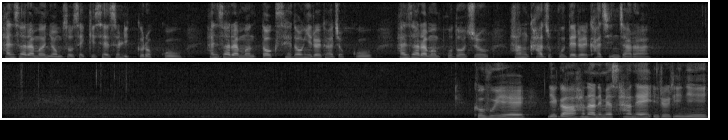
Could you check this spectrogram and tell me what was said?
한 사람은 염소 새끼 셋을 이끌었고 한 사람은 떡 세 덩이를 가졌고 한 사람은 포도주 한 가죽 부대를 가진 자라. 그 후에 네가 하나님의 산에 이르리니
